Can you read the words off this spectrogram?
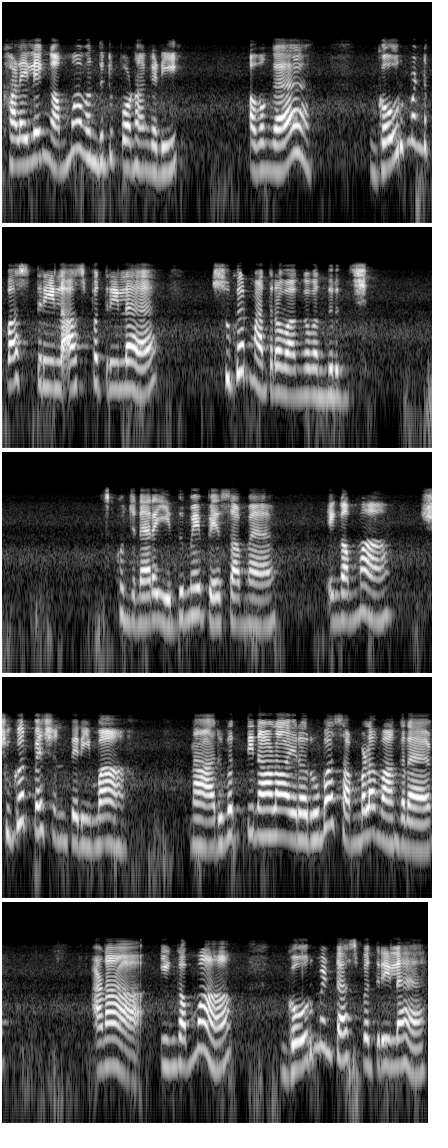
காலையில எங்க அம்மா வந்துட்டு போனாங்கடி. அவங்க கவர்மெண்ட் ஆஸ்பத்திரியில் ஆஸ்பத்திரியில் சுகர் மாத்திரை வாங்க வந்துருச்சு கொஞ்ச நேரம் எதுவுமே பேசாமல் எங்கள் அம்மா சுகர் பேஷண்ட் தெரியுமா? நான் அறுபத்தி நாலாயிரம் ரூபாய் சம்பளம் வாங்குறேன். ஆனால் எங்கள் அம்மா கவர்மெண்ட் ஆஸ்பத்திரியில்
